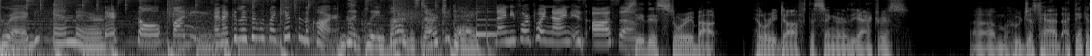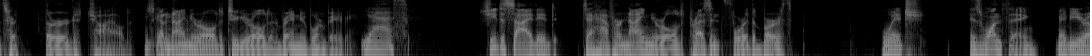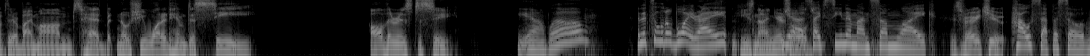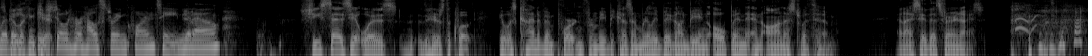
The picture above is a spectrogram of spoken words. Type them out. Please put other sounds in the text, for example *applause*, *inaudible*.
Greg and Mare. They're so funny. And I can listen with my kids in the car. Good, clean fun to start your day. 94.9 is awesome. See this story about Hilary Duff, the singer, the actress, um, who just had, I think it's her third child. She's got a nine year old, a two year old, and a brand newborn baby. Yes. She decided to have her nine year old present for the birth, which is one thing. Maybe you're up there by mom's head, but no, she wanted him to see all there is to see. Yeah. Well, and it's a little boy, right? He's nine years yes, old. Yes, I've seen him on some like He's very cute. house episode where they, they showed her house during quarantine. Yeah. You know. She says it was, here's the quote it was kind of important for me because I'm really big on being open and honest with him. And I say, that's very nice.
